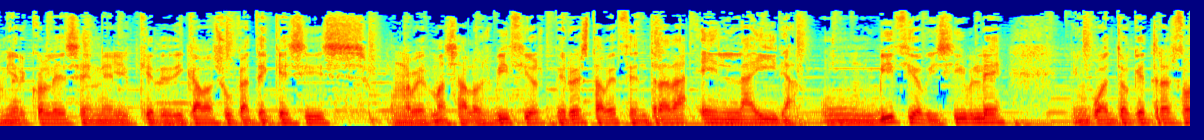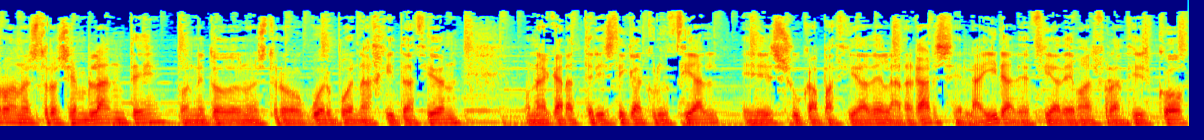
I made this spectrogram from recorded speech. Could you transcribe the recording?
miércoles en el que dedicaba su catequesis una vez más a los vicios, pero esta vez centrada en la ira, un vicio visible en cuanto que transforma nuestro semblante, pone todo nuestro cuerpo en agitación. Una característica crucial es su capacidad de alargarse. La ira, decía además Francisco,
